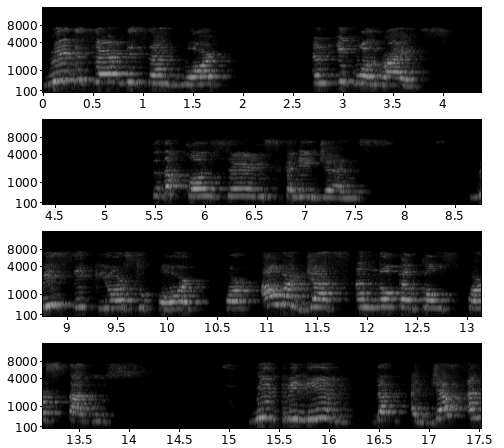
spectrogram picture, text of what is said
We deserve decent work and equal rights. To the concerns, Canadians, we seek your support for our just and noble cause for status. We believe that a just and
